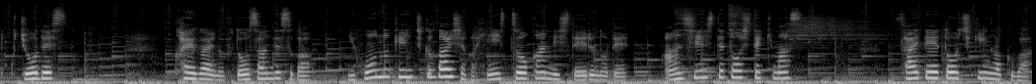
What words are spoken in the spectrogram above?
特徴です。海外の不動産ですが、日本の建築会社が品質を管理しているので安心して投資できます。最低投資金額は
